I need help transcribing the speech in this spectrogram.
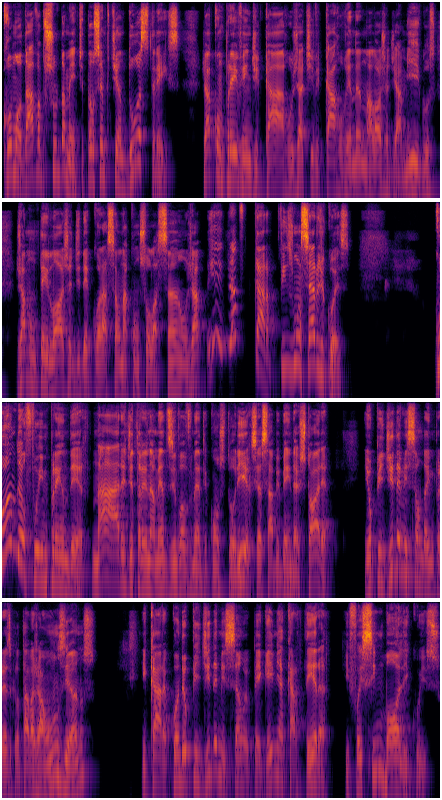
incomodava absurdamente. Então eu sempre tinha duas, três. Já comprei e vendi carro, já tive carro vendendo na loja de amigos, já montei loja de decoração na Consolação, já, já cara, fiz uma série de coisas. Quando eu fui empreender na área de treinamento, desenvolvimento e consultoria, que você sabe bem da história, eu pedi demissão da empresa que eu estava já há 11 anos. E, cara, quando eu pedi demissão, eu peguei minha carteira e foi simbólico isso.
